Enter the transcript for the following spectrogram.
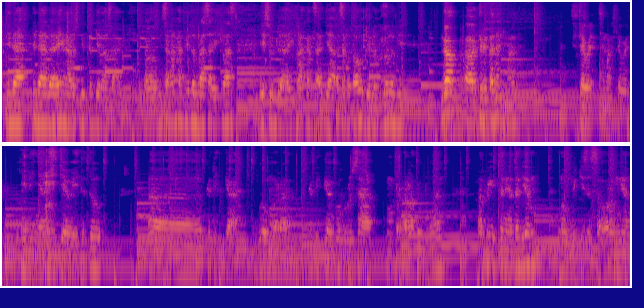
Tidak tidak ada yang harus diperjelas lagi. Kalau misalkan hati udah merasa ikhlas ya sudah ikhlaskan saja. Siapa tahu jodoh gue lebih Enggak eh, ceritanya gimana? Tuh? Si cewek sama si cewek. intinya si cewek itu tuh eh, ketika gue merah ketika gue berusaha mempererat hubungan tapi ternyata dia memiliki seseorang yang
